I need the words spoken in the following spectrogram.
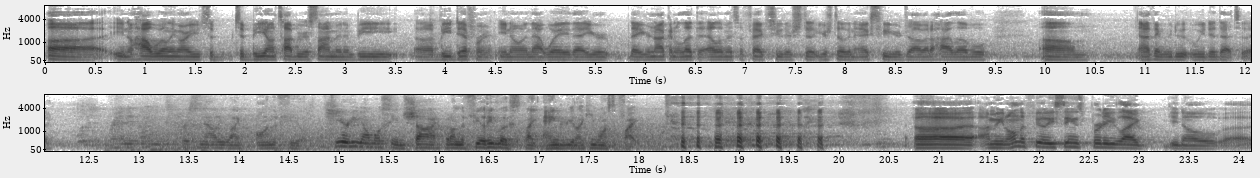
uh, you know how willing are you to, to be on top of your assignment and be uh, be different. You know, in that way that you're that you're not going to let the elements affect you. They're still you're still going to execute your job at a high level. Um, and I think we do we did that today. Brandon personality like on the field. Here he almost seems shy, but on the field he looks like angry, like he wants to fight. Uh, I mean, on the field, he seems pretty like you know. Uh,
